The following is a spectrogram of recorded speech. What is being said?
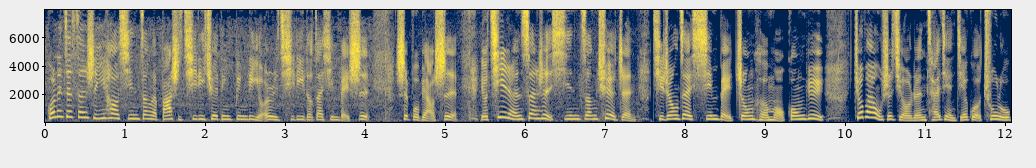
国内在三十一号新增了八十七例确定病例，有二十七例都在新北市。市府表示，有七人算是新增确诊，其中在新北中和某公寓，九百五十九人裁检结果出炉。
